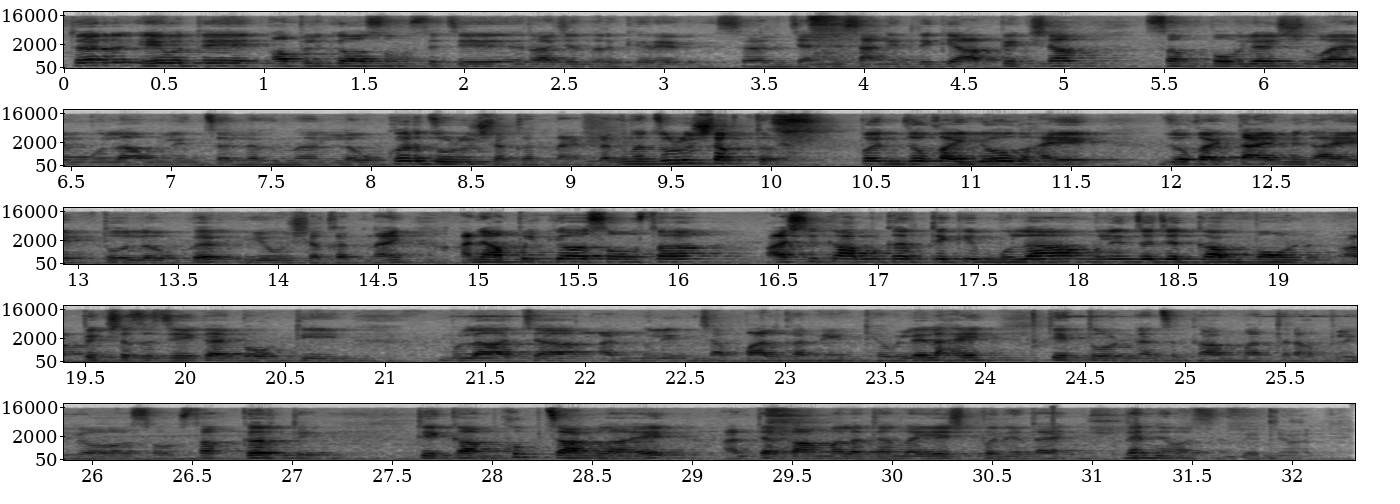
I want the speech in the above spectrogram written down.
तर हे होते आपले किंवा संस्थेचे राजेंद्र खेरेड सर. ज्यांनी सांगितले की अपेक्षा संपवल्याशिवाय मुला मुलींचं लग्न लवकर जुळू शकत नाही. लग्न जुळू शकतं पण जो काही योग आहे जो काही टायमिंग आहे तो लवकर येऊ शकत नाही. आणि आपली किंवा संस्था अशी काम करते की मुला मुलींचं जे कंपाऊंड अपेक्षाचं जे काय भोवती मुलाच्या आणि मुलींच्या पालकांनी ठेवलेलं आहे ते तोडण्याचं काम मात्र आपली किंवा संस्था करते. ते काम खूप चांगलं आहे आणि त्या कामाला त्यांना यश पण येत आहे. धन्यवाद सर. धन्यवाद.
